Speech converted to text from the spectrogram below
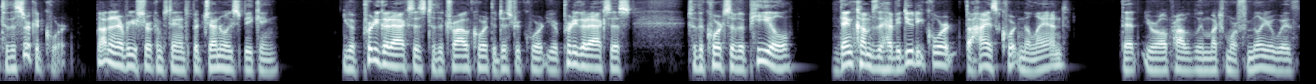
to the circuit court. Not in every circumstance, but generally speaking, you have pretty good access to the trial court, the district court. You have pretty good access to the courts of appeal. Then comes the heavy duty court, the highest court in the land that you're all probably much more familiar with,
